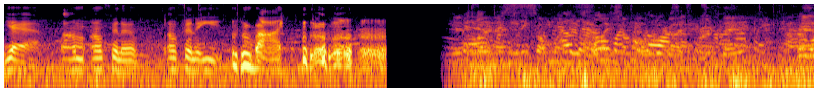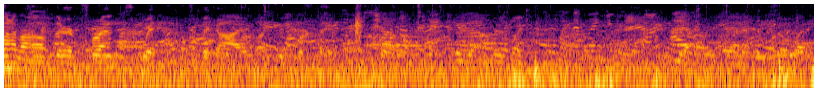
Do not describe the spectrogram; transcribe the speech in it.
yeah. I'm I'm finna I'm finna eat. Bye. They're friends with the guy, like his birthday. So there's like, yeah. So like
